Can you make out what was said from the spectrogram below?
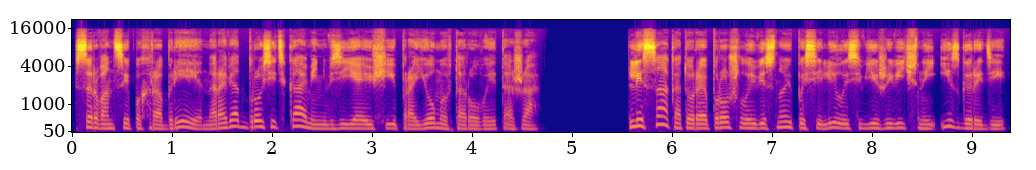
Сорванцы похрабрее норовят бросить камень в зияющие проемы второго этажа. Лиса, которая прошлой весной поселилась в ежевичной изгороди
